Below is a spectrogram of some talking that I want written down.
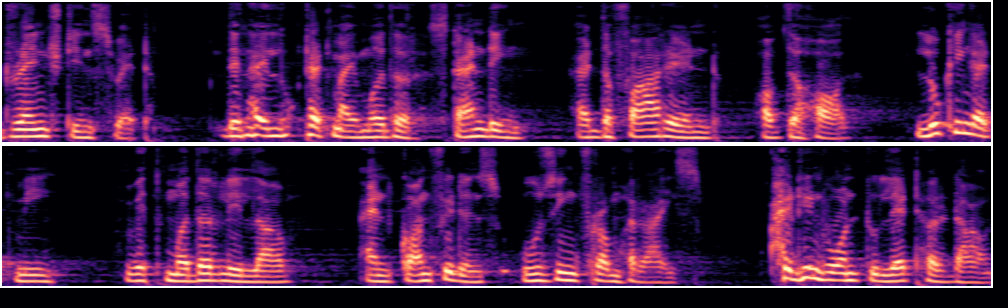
drenched in sweat. Then I looked at my mother standing at the far end of the hall, looking at me with motherly love and confidence oozing from her eyes. I didn't want to let her down.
